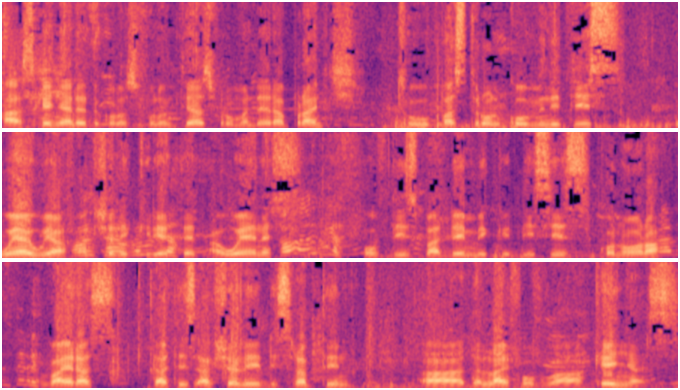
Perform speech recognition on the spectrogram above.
as Kenya Red Cross volunteers from Mandera branch to pastoral communities where we have actually created awareness of this pandemic disease, Conora virus, that is actually disrupting uh, the life of uh, Kenyans.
